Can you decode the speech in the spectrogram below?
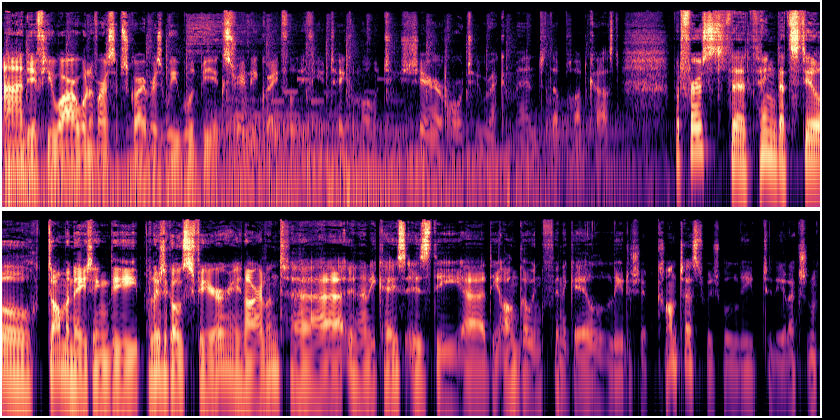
And if you are one of our subscribers, we would be extremely grateful if you take a moment to share or to recommend the podcast. But first, the thing that's still dominating the political sphere in Ireland, uh, in any case, is the uh, the ongoing Fine Gael leadership contest, which will lead to the election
